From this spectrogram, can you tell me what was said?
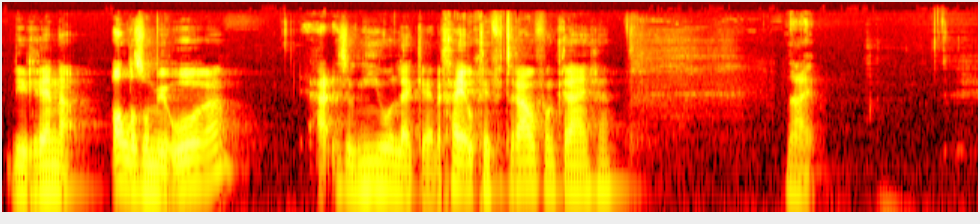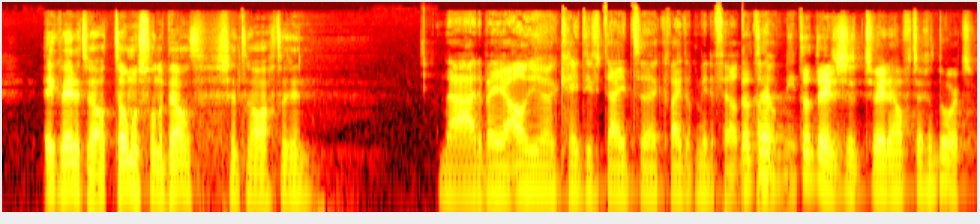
die rennen alles om je oren. Ja, dat is ook niet heel lekker. Daar ga je ook geen vertrouwen van krijgen. Nee. Ik weet het wel. Thomas van der Belt, centraal achterin. Nou, dan ben je al je creativiteit uh, kwijt op middenveld. Dat, dat, ook niet. dat deden ze de tweede helft tegen Dordt.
